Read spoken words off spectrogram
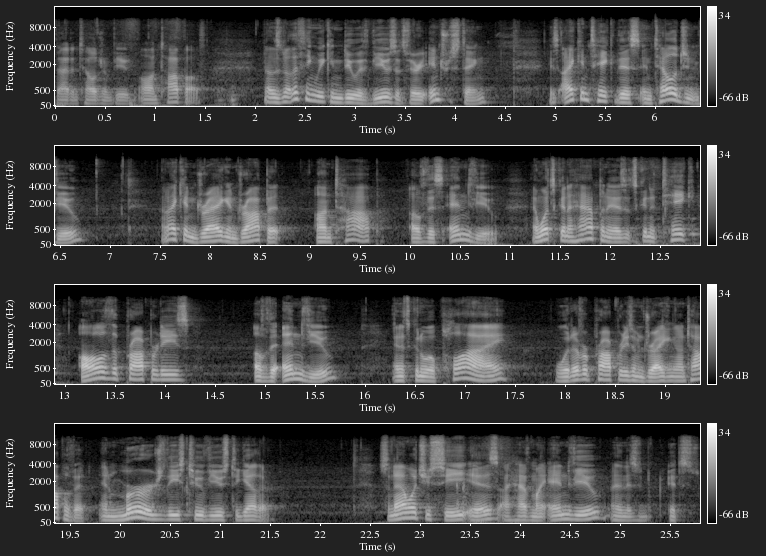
that intelligent view on top of. Now there's another thing we can do with views that's very interesting, is I can take this intelligent view and I can drag and drop it on top of this end view. And what's going to happen is it's going to take all of the properties of the end view and it's going to apply whatever properties I'm dragging on top of it and merge these two views together. So now what you see is I have my end view and it's, it's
